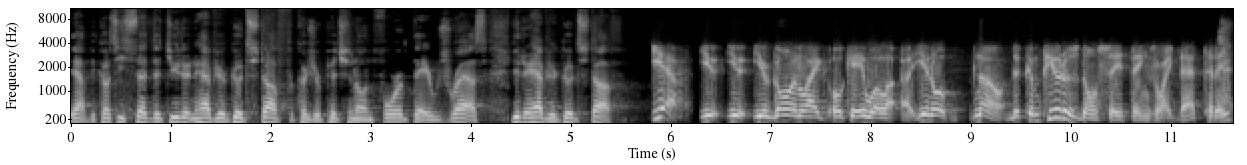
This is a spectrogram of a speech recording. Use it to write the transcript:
Yeah, because he said that you didn't have your good stuff because you're pitching on four days rest. You didn't have your good stuff. Yeah, you you you're going like, okay, well, uh, you know, no, the computers don't say things like that today.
